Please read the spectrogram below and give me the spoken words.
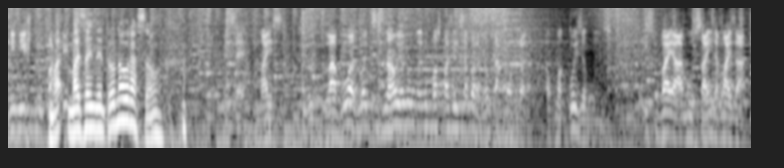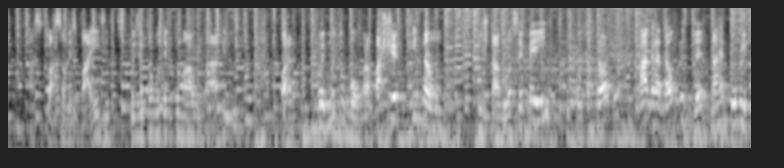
Ministro. Mas, mas ainda entrou na oração. Mas lavou as mãos e disse, não eu, não, eu não posso fazer isso agora não, está contra alguma coisa, isso vai aguçar ainda mais a, a situação desse país, pois então vou ter que tomar a atitude. Ora, foi muito bom para Pacheco que não instalou a CPI por conta própria para agradar o presidente da República.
